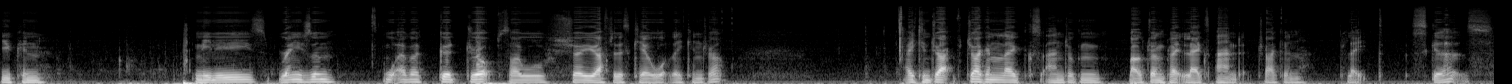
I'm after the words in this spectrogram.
you can melee these, range them, whatever good drops. I will show you after this kill what they can drop. I can drop dragon legs and dragon, well, dragon plate legs and dragon plate skirts,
